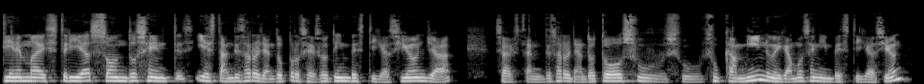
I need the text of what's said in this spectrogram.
tienen maestría, son docentes y están desarrollando procesos de investigación ya, o sea, están desarrollando todo su, su, su camino, digamos, en investigación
